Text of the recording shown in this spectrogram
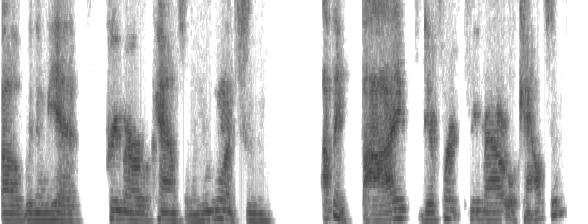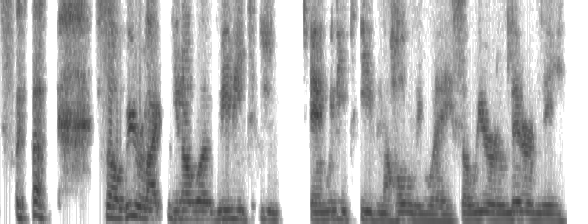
Uh, but then we had premarital counseling. We went to, I think, five different premarital counsels. so we were like, you know what, we need to eat and we need to eat in a holy way. So we were literally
